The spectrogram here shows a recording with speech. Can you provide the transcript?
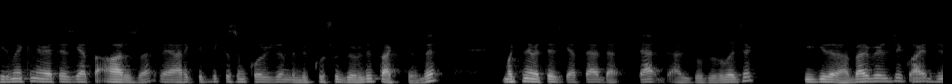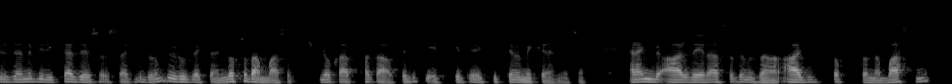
Bir makine veya tezgahta arıza veya hareketli kısım koruyucularında bir kusur görüldüğü takdirde makine ve tezgahlar der, derhal durdurulacak, ilgilere haber verilecek. Ayrıca üzerine bir ikaz yazısı alarak bu durum duyurulacak. Yani lotodan bahsetmişim. Lockout, tagout dedik ki etiketi ve kitleme mekanizması herhangi bir arızaya rastladığınız zaman acil stop butonuna bastınız.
